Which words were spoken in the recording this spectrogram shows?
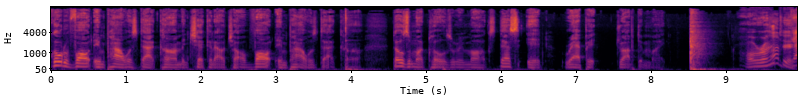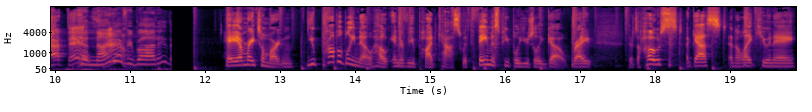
Go to vaultempowers.com and check it out, y'all. Vaultempowers.com. Those are my closing remarks. That's it. Wrap it. Drop the mic. All right. then. Got that. Good night, Wow. everybody. Hey, I'm Rachel Martin. You probably know how interview podcasts with famous people usually go, right? There's a host, a guest, and a light Q&A.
